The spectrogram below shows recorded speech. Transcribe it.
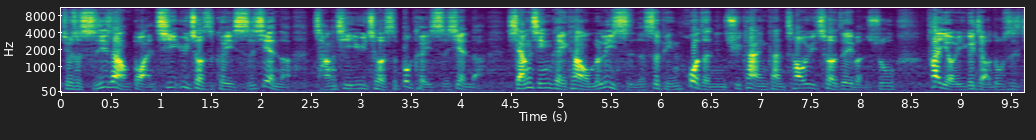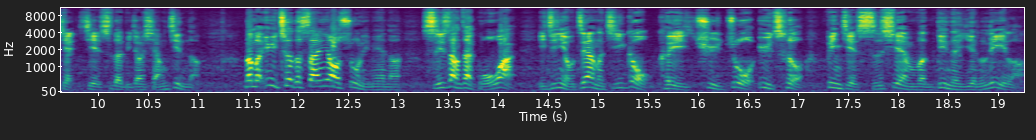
就是实际上短期预测是可以实现的，长期预测是不可以实现的。详情可以看我们历史的视频，或者你去看一看《超预测》这一本书，它有一个角度是解解释的比较详尽的。那么预测的三要素里面呢，实际上在国外已经有这样的机构可以去做预测，并且实现稳定的盈利了。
